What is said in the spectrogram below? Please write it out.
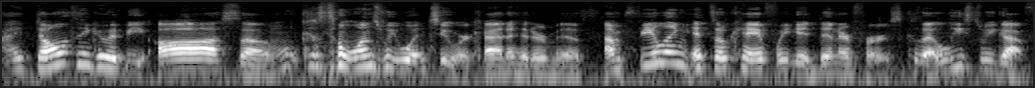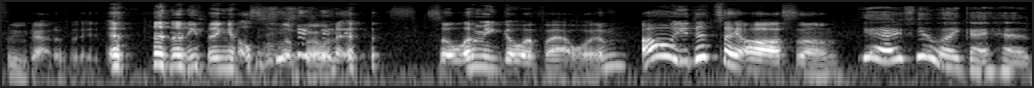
I don't think it would be awesome because the ones we went to were kind of hit or miss. I'm feeling it's okay if we get dinner first because at least we got food out of it. and anything else is a bonus. so let me go with that one. Oh, you did say awesome. yeah, I feel like I had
